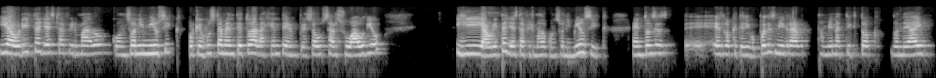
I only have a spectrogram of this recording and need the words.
y ahorita ya está firmado con Sony Music porque justamente toda la gente empezó a usar su audio y ahorita ya está firmado con Sony Music. Entonces, es lo que te digo, puedes migrar también a TikTok, donde hay,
